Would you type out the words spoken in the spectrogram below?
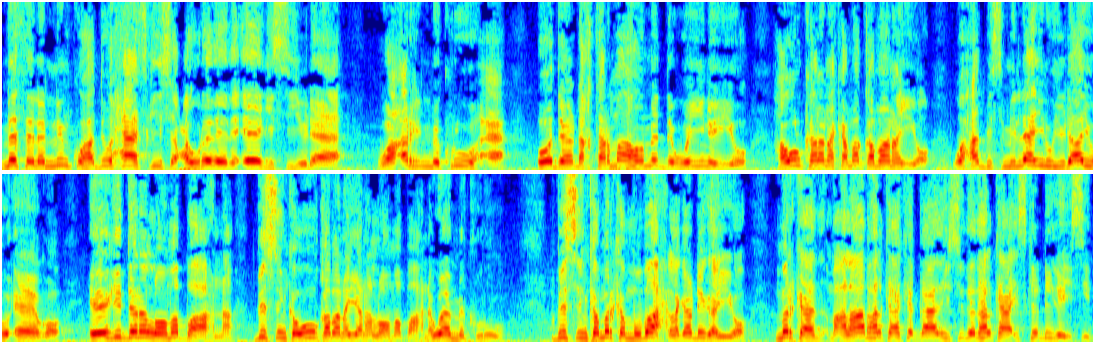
Masalan ninku hadduu xaaskiisa cawradeeda eegis yidhaah waa arrin makruuh ah oo dee dhakhtar ma ahoo ma dawaynayo hawl kalena kama qabanayo. Waxaa bismillaah inuu yidhi ayuu eego eegiddana looma baahna bisinka uu qabanayana looma baahna. Waa makruuh. Bisinka marka mubaax laga dhigayo markaad alaab halkaa ka qaadaysideed halkaa iska dhigaysid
